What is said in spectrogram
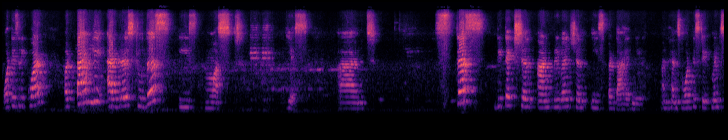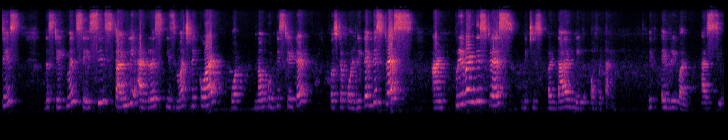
What is required? A timely address to this is must. Yes. And stress detection and prevention is a dire need. And hence what the statement says? The statement says since timely address is much required, what now could be stated? First of all, detect the stress and prevent the stress which is a dire need of a time with everyone as seen.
